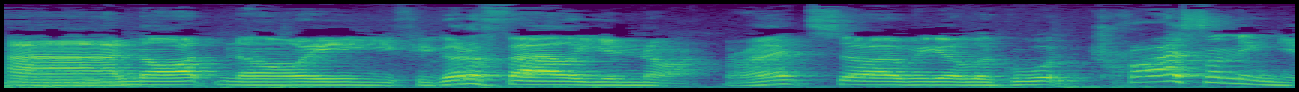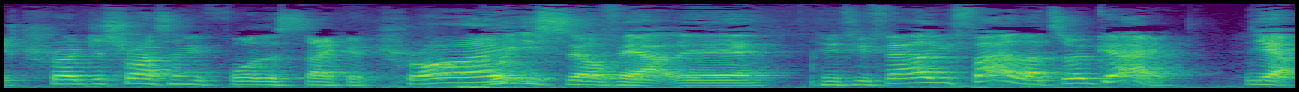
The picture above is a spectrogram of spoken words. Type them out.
uh, not knowing if you're going to fail, you're not. Right? So we go look. What, try something new. Try just try something for the sake of try. put yourself out there. And if you fail, you fail. That's okay. Yeah,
